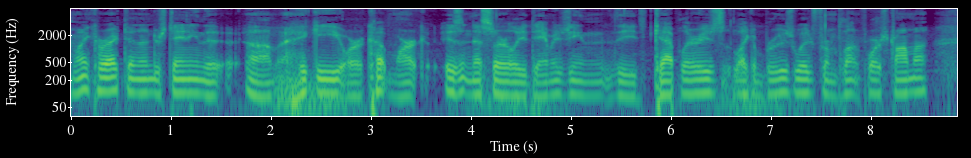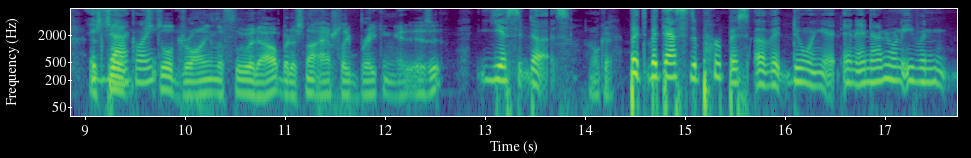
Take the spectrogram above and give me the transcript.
Am I correct in understanding that um, a hickey or a cut mark isn't necessarily damaging the capillaries like a bruise would from blunt force trauma? It's Exactly. Still, still drawing the fluid out, but it's not actually breaking it, is it? Yes, it does. Okay. But but that's the purpose of it doing it. And and I don't even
